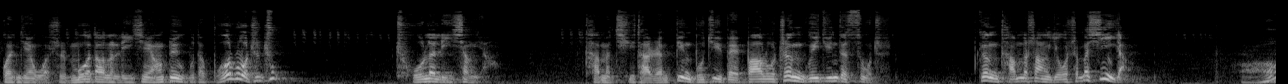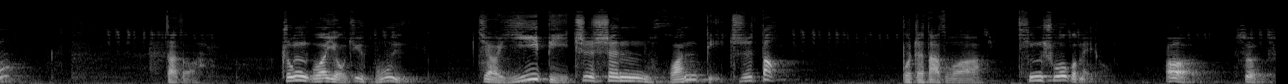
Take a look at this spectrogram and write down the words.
关键我是摸到了李向阳队伍的薄弱之处。除了李向阳，他们其他人并不具备八路正规军的素质，更谈不上有什么信仰。哦。大佐，中国有句古语，叫“以彼之身还彼之道”，不知大佐听说过没有？哦，是是。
